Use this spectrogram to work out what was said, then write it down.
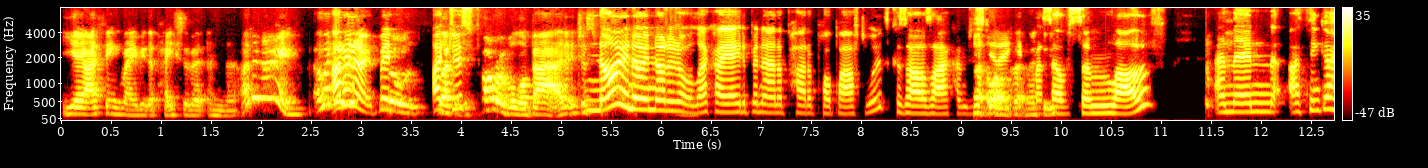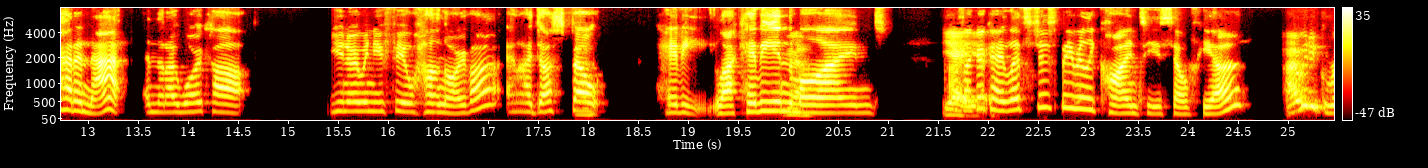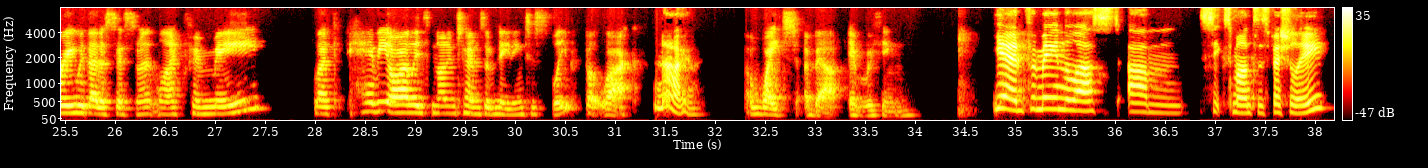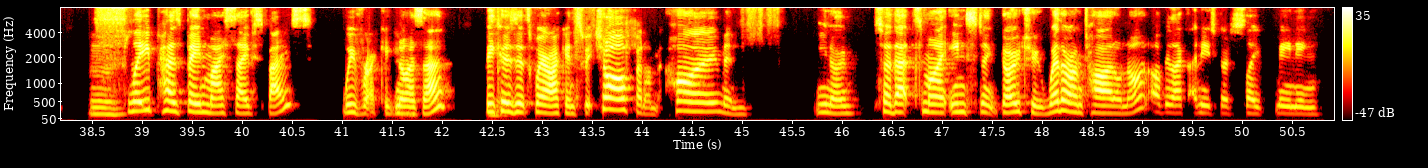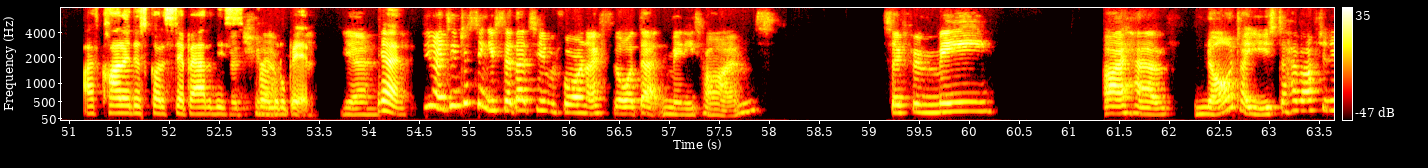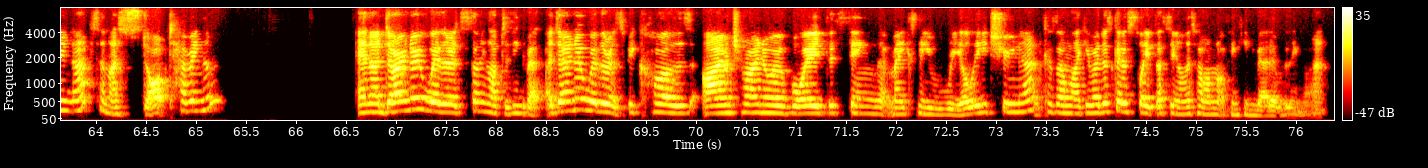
Yeah, I think maybe the pace of it and the, I don't know. Like, I, I don't know, but like I just horrible or bad. It just no, no, not at all. Like I ate a banana Paddle Pop afterwards because I was like, I'm just gonna give myself some love. And then I think I had a nap and then I woke up, you know, when you feel hungover and I just felt yeah. heavy, like heavy in the mind. Yeah, I was like, yeah. okay, let's just be really kind to yourself here. I would agree with that assessment. Like for me, like heavy eyelids, not in terms of needing to sleep, but like no a weight about everything. Yeah, and for me in the last um six months especially, mm. sleep has been my safe space. We've recognized that because it's where I can switch off and I'm at home and you know, so that's my instant go to. Whether I'm tired or not, I'll be like, I need to go to sleep, meaning I've kind of just got to step out of this for a little bit. Yeah. Yeah. You know, it's interesting. You've said that to me before, and I've thought that many times. So for me, I have not. I used to have afternoon naps and I stopped having them. And I don't know whether it's something I have to think about. I don't know whether it's because I'm trying to avoid the thing that makes me really tune out. Because I'm like, if I just go to sleep, that's the only time I'm not thinking about everything, right?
